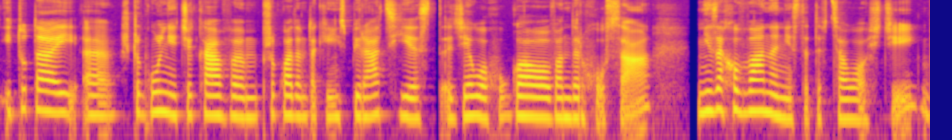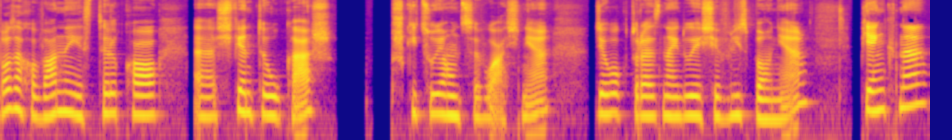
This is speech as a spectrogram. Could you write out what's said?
I tutaj e, szczególnie ciekawym przykładem takiej inspiracji jest dzieło Hugo van der Husa, niezachowane niestety w całości, bo zachowany jest tylko e, święty Łukasz, szkicujący właśnie dzieło, które znajduje się w Lizbonie. Piękne,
